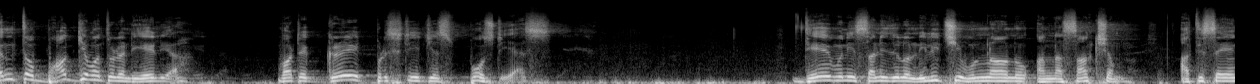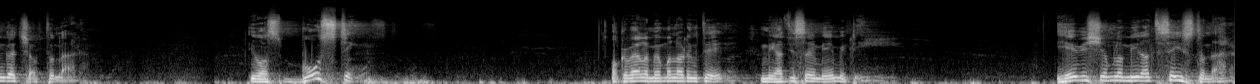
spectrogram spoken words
ఎంత భాగ్యవంతుడండి ఏలియా. What a great prestigious post as దేవుని సన్నిధిలో నిలిచి ఉన్నాను అన్న సాక్ష్యం అతిశయంగా చెప్తున్నాడు. ఈ వాస్ బోస్టింగ్ ఒకవేళ మిమ్మల్ని అడిగితే మీ అతిశయం ఏమిటి? ఏ విషయంలో మీరు అతిశయిస్తున్నారు?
